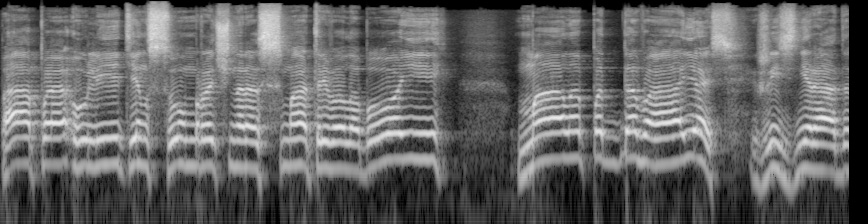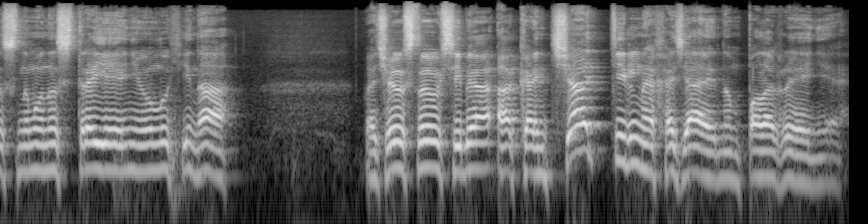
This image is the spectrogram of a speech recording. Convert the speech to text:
Папа Улитин сумрачно рассматривал обои, мало поддаваясь жизнерадостному настроению Лухина. Почувствовав себя окончательно хозяином положения,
